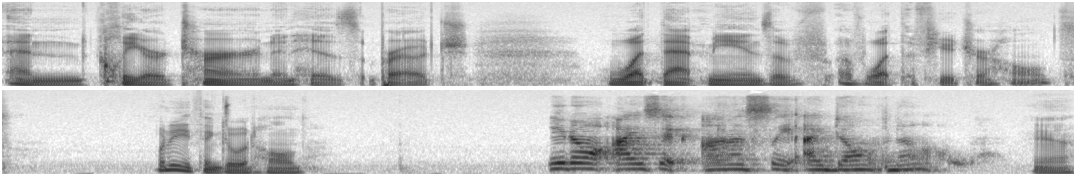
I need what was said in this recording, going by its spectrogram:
and clear turn in his approach, what that means of, of what the future holds. What do you think it would hold? You know, Isaac, honestly, I don't know. Yeah.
